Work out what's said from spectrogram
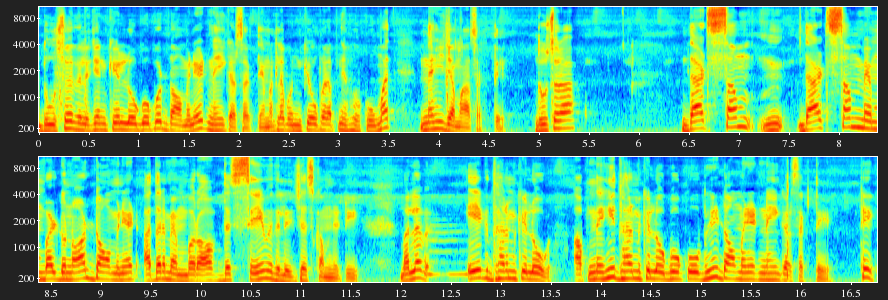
दूसरे रिलीजन के लोगों को डोमिनेट नहीं कर सकते। मतलब उनके ऊपर अपनी हुकूमत नहीं जमा सकते। दूसरा that some that some member do not dominate other member of the same religious community मतलब एक धर्म के लोग अपने ही धर्म के लोगों को भी डोमिनेट नहीं कर सकते। ठीक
